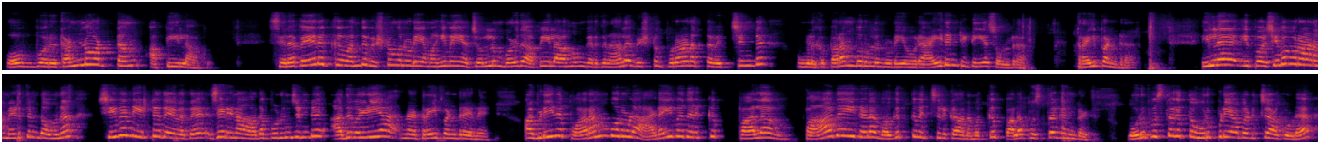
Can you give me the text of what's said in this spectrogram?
ஒவ்வொரு கண்ணோட்டம் அப்பீல் ஆகும். சில பேருக்கு வந்து விஷ்ணுவனுடைய மகிமையை சொல்லும் பொழுது அப்பீல் ஆகுங்கிறதுனால விஷ்ணு புராணத்தை வச்சுண்டு உங்களுக்கு பரம்பொருளனுடைய ஒரு ஐடென்டிட்டியை சொல்றார். ட்ரை பண்றார். இல்ல இப்போ சிவபுராணம் எடுத்துட்டோம்னா சிவன் இஷ்ட தேவதை சரி நான் அதை புரிஞ்சுட்டு அது வழியா நான் ட்ரை பண்றேன்னு அப்படின்னு பரம்பொருளை அடைவதற்கு பல பாதைகளை வகுத்து வச்சிருக்கா நமக்கு பல புஸ்தகங்கள். ஒரு புஸ்தகத்தை உருப்படியா படிச்சா கூட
